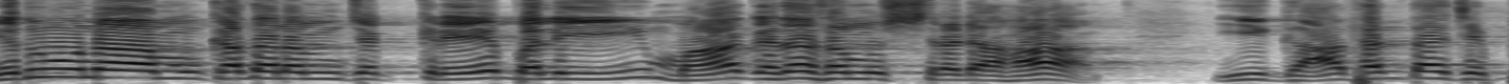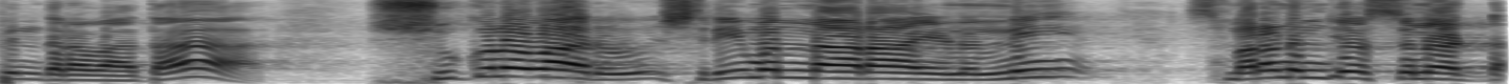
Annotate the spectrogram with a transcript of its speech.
యదూనాం కథనం చక్రే బలి మాగధ సంశ్రడ. ఈ గాథంతా చెప్పిన తర్వాత శుకులవారు శ్రీమన్నారాయణుణ్ణి స్మరణం చేస్తున్నట్ట.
